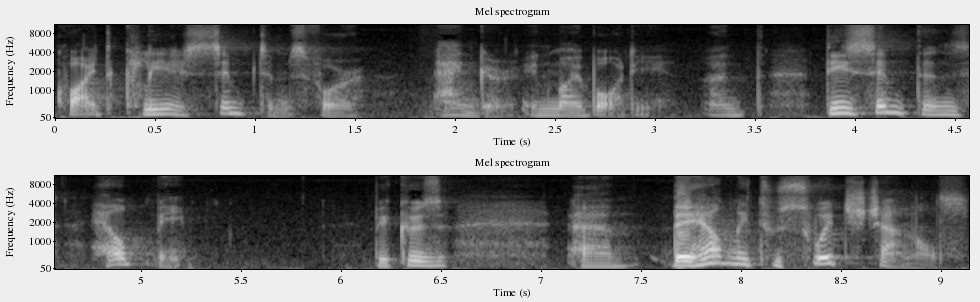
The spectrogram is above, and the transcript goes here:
quite clear symptoms for anger in my body. And these symptoms help me because um, they help me to switch channels.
